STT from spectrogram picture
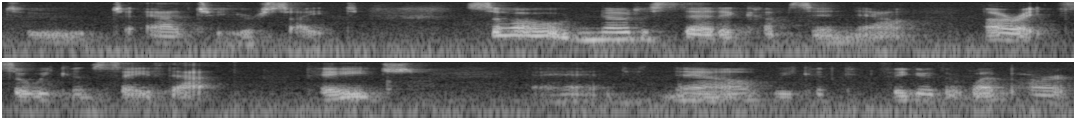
to, to add to your site. So notice that it comes in now. All right, so we can save that page. And now we can configure the web part.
